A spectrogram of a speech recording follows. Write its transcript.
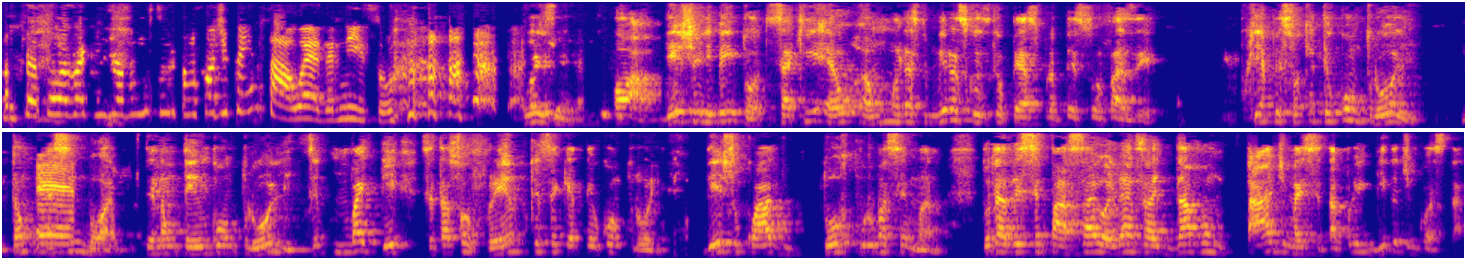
As pessoas aqui já vão surtar só de pensar, o Éder, nisso. Pois é. Ó, deixa ele bem torto. Isso aqui é, é uma das primeiras coisas que eu peço para a pessoa fazer. Porque a pessoa quer ter o controle. Então, é, é simbólico. Você não tem um controle, você não vai ter. Você está sofrendo porque você quer ter o controle. Deixa o quadro torto por uma semana. Toda vez que você passar e olhar, você vai dar vontade, mas você está proibida de encostar.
